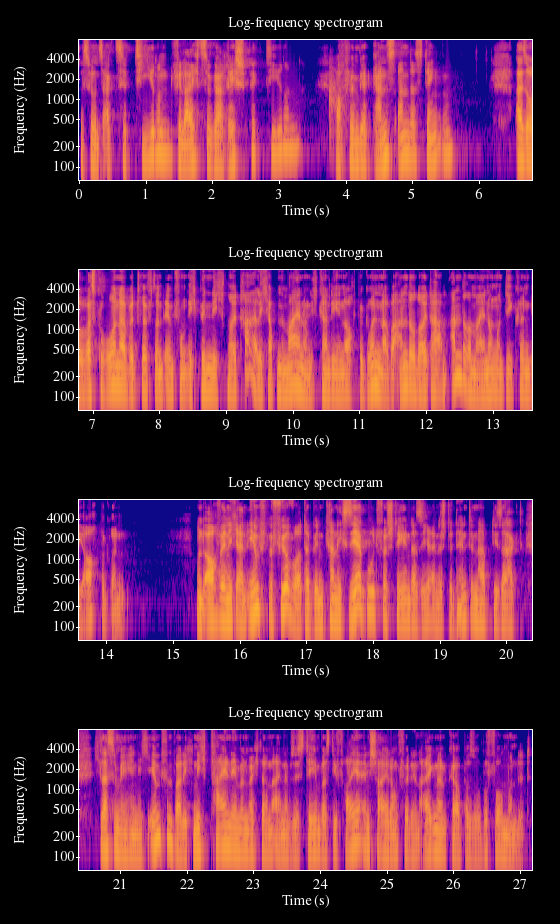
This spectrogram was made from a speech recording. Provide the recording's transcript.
dass wir uns akzeptieren, vielleicht sogar respektieren, auch wenn wir ganz anders denken. Also was Corona betrifft und Impfung, ich bin nicht neutral, ich habe eine Meinung, ich kann die Ihnen auch begründen, aber andere Leute haben andere Meinungen und die können die auch begründen. Und auch wenn ich ein Impfbefürworter bin, kann ich sehr gut verstehen, dass ich eine Studentin habe, die sagt, ich lasse mich hier nicht impfen, weil ich nicht teilnehmen möchte an einem System, was die freie Entscheidung für den eigenen Körper so bevormundet.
